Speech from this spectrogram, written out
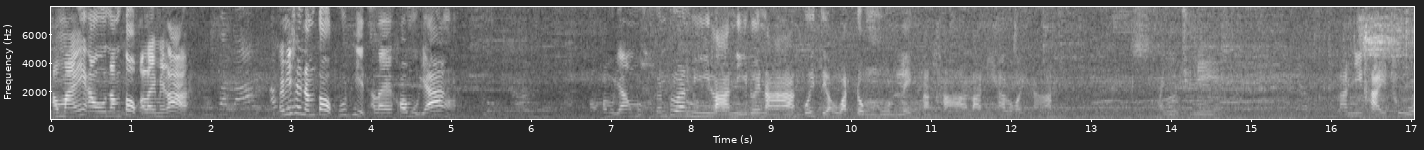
เอาไหมเอาน้ำตกอะไรไหมล่ะเอ้ยไม่ใช่น้ำตกพูดผิดอะไรคอหมูย่างคอหมูย่างเพื่อนๆมีร้านนี้ด้วยนะก๋วยเตี๋ยววัดดงมูลเหล็กนะคะ ร้านนี้อร่อยนะ มาอยู่ที่นี่ ร้านนี้ขายถั่ว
